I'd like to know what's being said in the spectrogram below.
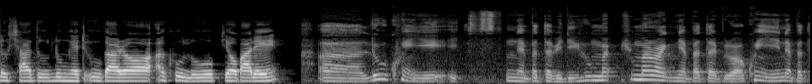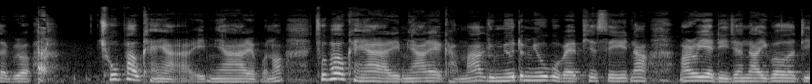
လှုပ်ရှားသူလူငယ်တူကတော့အခုလိုပြောပါတယ် အာလူခွင့်ရေးနဲ့ပတ်သက်ပြီးဒီ human human right နဲ့ပတ်သက်ပြီးတော့အခွင့်အရေးနဲ့ပတ်သက်ပြီးတော့ချိုးဖောက်ခံရတာတွေများတယ်ပေါ့နော်ချိုးဖောက်ခံရတာတွေများတဲ့အခါမှာလူမျိုးတစ်မျိုးကိုပဲဖြစ်စေနောက်မတို့ရဲ့ဒီ gender equality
